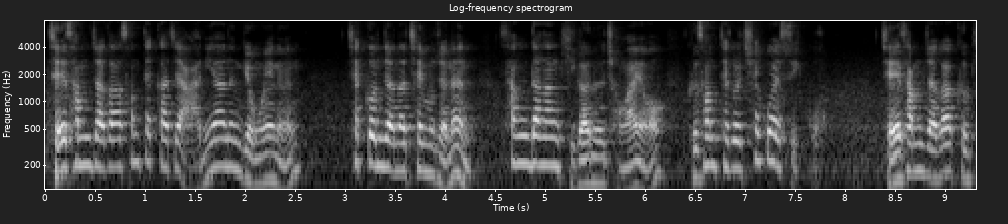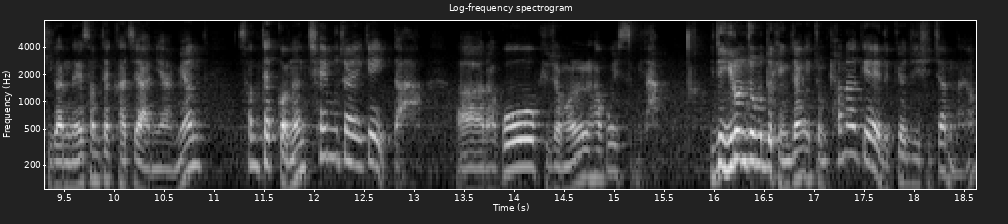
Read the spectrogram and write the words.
제3자가 선택하지 아니하는 경우에는 채권자나 채무자는 상당한 기간을 정하여 그 선택을 최고할 수 있고 제3자가 그 기간 내에 선택하지 아니하면 선택권은 채무자에게 있다 라고 규정을 하고 있습니다. 이제 이런 점도 굉장히 좀 편하게 느껴지시지 않나요?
